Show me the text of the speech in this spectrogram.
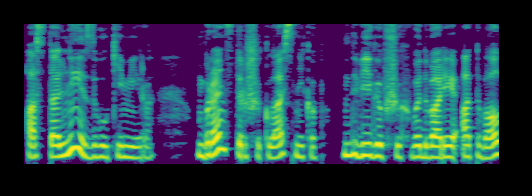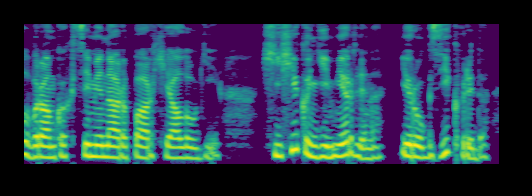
Остальные звуки мира — брань старшеклассников, двигавших во дворе отвал в рамках семинара по археологии, хихиканье Мерлина и рок Зигфрида —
